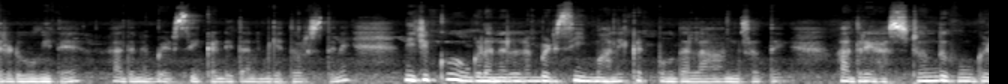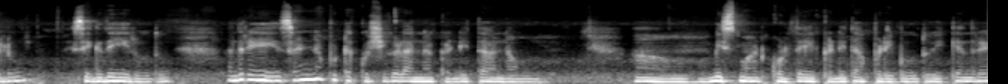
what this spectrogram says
ಎರಡು ಹೂವಿದೆ ಅದನ್ನು ಬೆಳೆಸಿ ಖಂಡಿತ ನಿಮಗೆ ತೋರಿಸ್ತೇನೆ. ನಿಜಕ್ಕೂ ಅವುಗಳನ್ನೆಲ್ಲ ಬಿಡಿಸಿ ಮಾಲೆ ಕಟ್ಬೋದಲ್ಲ ಅನಿಸುತ್ತೆ. ಆದರೆ ಅಷ್ಟೊಂದು ಹೂಗಳು ಸಿಗದೇ ಇರೋದು. ಅಂದರೆ ಸಣ್ಣ ಪುಟ್ಟ ಖುಷಿಗಳನ್ನು ಖಂಡಿತ ನಾವು ಮಿಸ್ ಮಾಡಿಕೊಳ್ದೆ ಖಂಡಿತ ಪಡಿಬೋದು. ಏಕೆಂದರೆ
